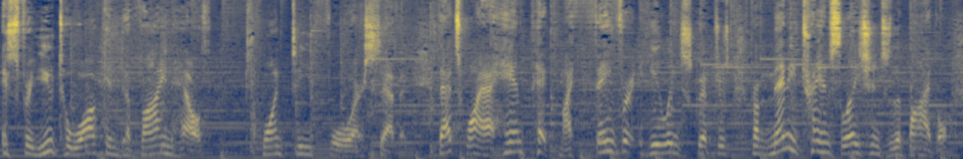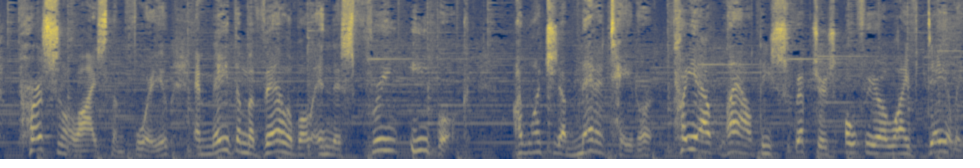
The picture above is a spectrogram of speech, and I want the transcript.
is for you to walk in divine health 24 7. That's why I handpicked my favorite healing scriptures from many translations of the Bible, personalized them for you, and made them available in this free ebook. I want you to meditate or pray out loud these scriptures over your life daily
